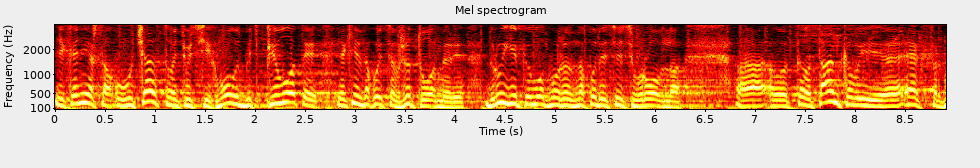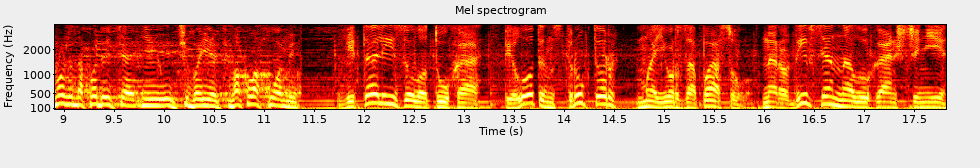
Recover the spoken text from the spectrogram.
І, звісно, участвувати у цих можуть бути пілоти, які знаходяться в Житомирі. Другий пілот може знаходитися в Ровно. Танковий е, експерт може знаходитися і чи боєць в Оклахомі. Віталій Золотуха, пілот-інструктор, майор запасу, народився на Луганщині.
